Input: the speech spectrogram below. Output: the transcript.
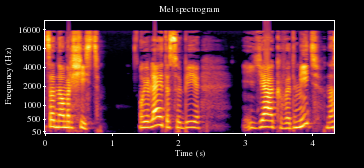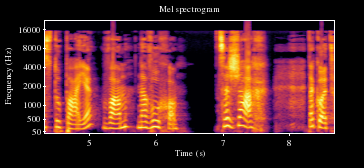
Це номер 6. Уявляєте собі, як ведмідь наступає вам на вухо. Це жах. Так от,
